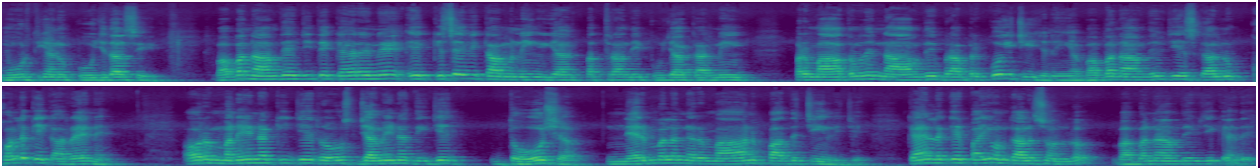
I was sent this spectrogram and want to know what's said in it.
ਮੂਰਤੀਆਂ ਨੂੰ ਪੂਜਦਾ ਸੀ। ਬਾਬਾ ਨਾਮਦੇਵ ਜੀ ਤੇ ਕਹਿ ਰਹੇ ਨੇ, ਇਹ ਕਿਸੇ ਵੀ ਕੰਮ ਨਹੀਂ ਗਿਆ, ਪੱਥਰਾਂ ਦੀ ਪੂਜਾ ਕਰਨੀ ਪਰਮਾਤਮਾ ਦੇ ਨਾਮ ਦੇ ਬਰਾਬਰ ਕੋਈ ਚੀਜ਼ ਨਹੀਂ ਹੈ। ਬਾਬਾ ਨਾਮਦੇਵ ਜੀ ਇਸ ਗੱਲ ਨੂੰ ਖੁੱਲ੍ਹ ਕੇ ਕਰ ਰਹੇ ਨੇ। ਔਰ ਮਨੇ ਨਾ ਕੀਜੇ ਰੋਸ ਜਮੇ ਨਾ ਦੀਜੇ ਦੋਸ਼ ਨਿਰਮਲ ਨਿਰਮਾਨ ਪਦ ਚੀਨ ਲੀਜੇ। ਕਹਿਣ ਲੱਗੇ ਭਾਈ ਹੁਣ ਗੱਲ ਸੁਣ ਲਓ। ਬਾਬਾ ਨਾਮਦੇਵ ਜੀ ਕਹਿੰਦੇ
